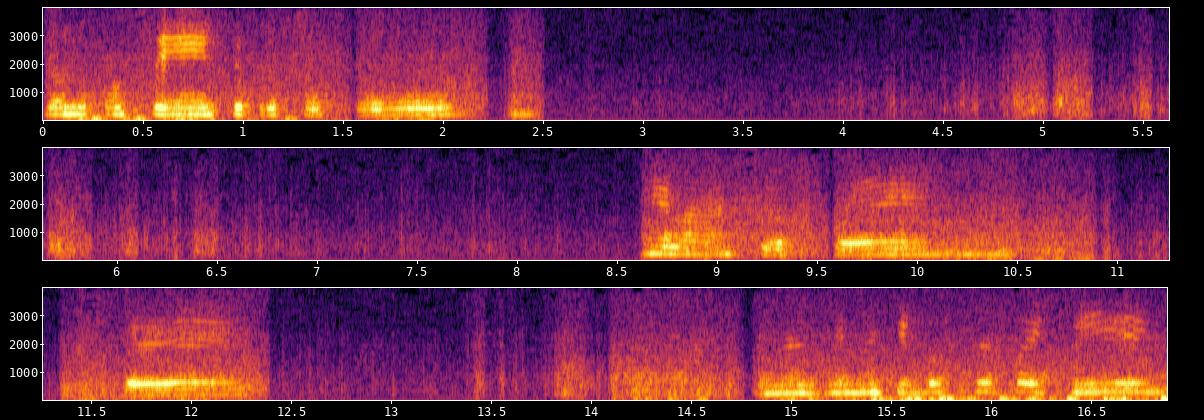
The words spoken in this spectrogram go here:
dando consciência para o seu corpo. Relaxe as pernas, os pés. Imagina que você está aqui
